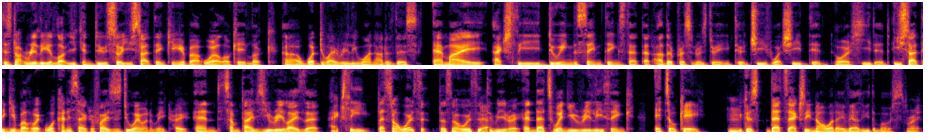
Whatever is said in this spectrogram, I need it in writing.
there's not really a lot you can do. So you start thinking about, well, okay, look, uh, what do I really want out of this? Am I actually doing the same things that that other person was doing to achieve what she did or he did? You start thinking about, like, what kind of sacrifices do I want to make, right? And sometimes you realize that actually that's not worth it. That's not worth it Yeah. to me, right? And that's when you really think it's okay because that's actually not what I value the most Right.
